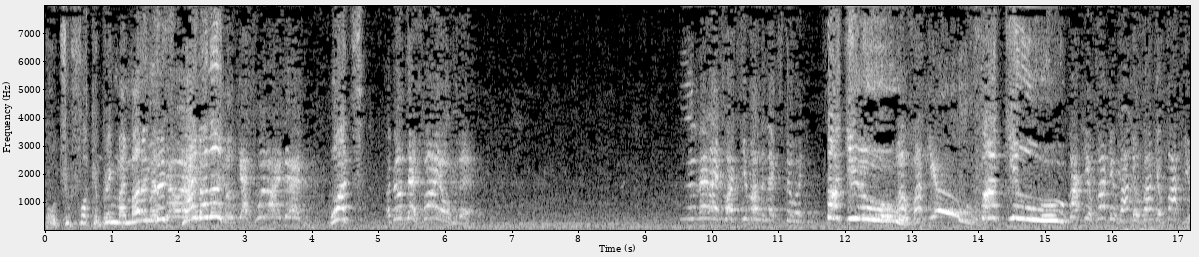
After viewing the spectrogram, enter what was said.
Don't you fucking bring my mother to this! My mother? You guess what I did? What? I built that fire over there. And then I fucked your mother next to it. Fuck you! Oh, fuck you! Fuck you! Fuck you, fuck you, fuck you, fuck you, fuck you!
